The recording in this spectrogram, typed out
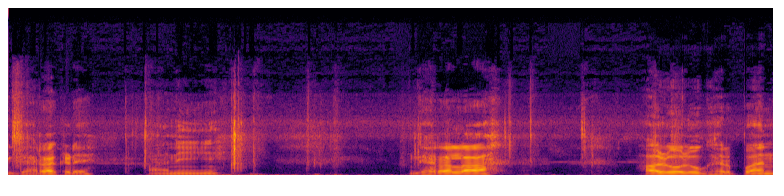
घराकडे आणि घराला हळूहळू घरपण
